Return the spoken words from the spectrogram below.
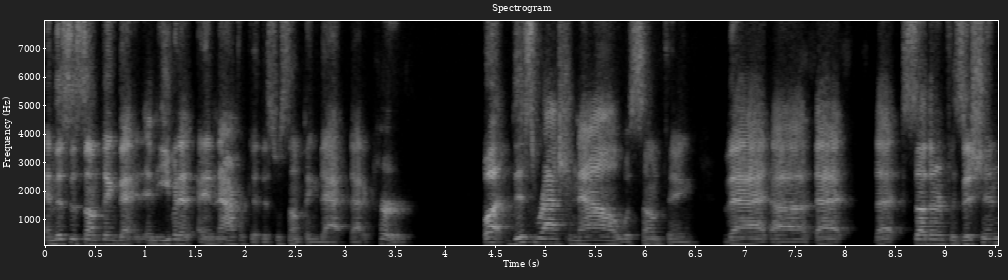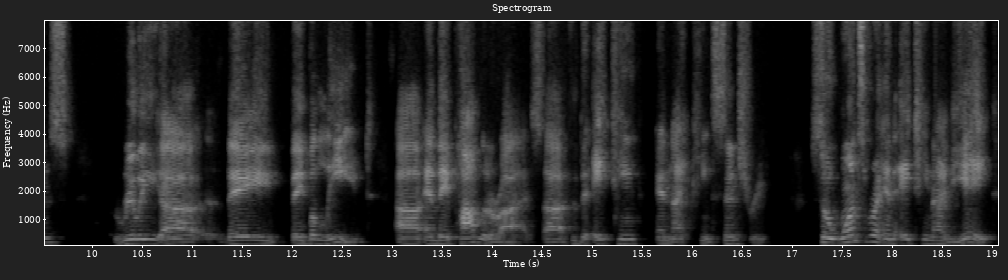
and this is something that, and even in Africa, this was something that, that occurred. But this rationale was something that, uh, that, that Southern physicians really, uh, they, they believed uh, and they popularized uh, through the 18th and 19th century. So once we're in 1898,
